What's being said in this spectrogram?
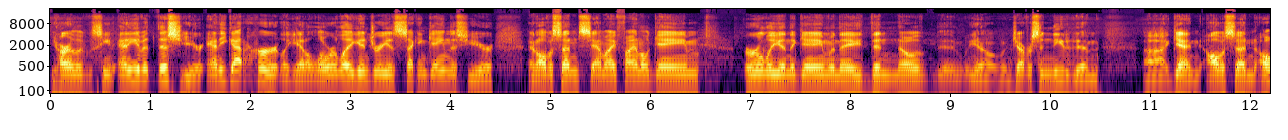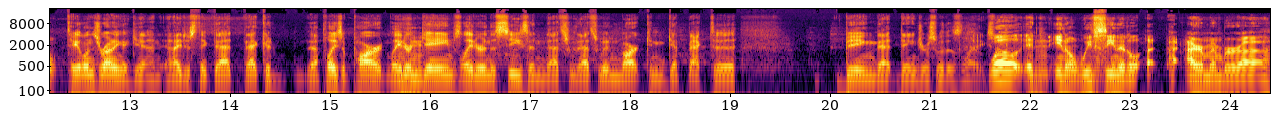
You hardly have seen any of it this year. And he got hurt. Like he had a lower leg injury his second game this year. And all of a sudden, semifinal game, early in the game when they didn't know, uh, you know, when Jefferson needed him. Uh, again, all of a sudden, oh, Talon's running again, and I just think that that could that plays a part later in games, later in the season. That's that's when Mark can get back to being that dangerous with his legs. Well, and you know we've seen it. I remember uh,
